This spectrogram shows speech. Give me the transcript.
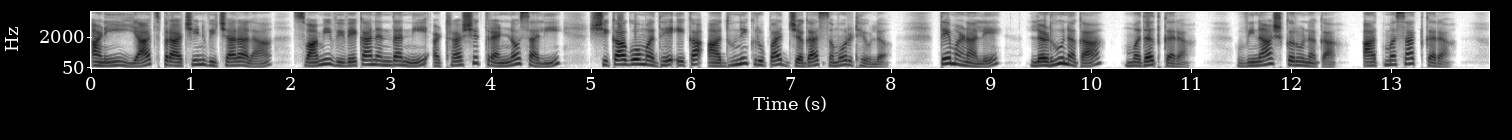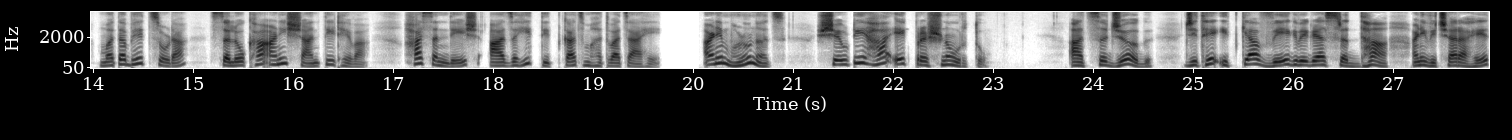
आणि याच प्राचीन विचाराला स्वामी विवेकानंदांनी अठराशे त्र्याण्णव साली शिकागोमध्ये एका आधुनिक रूपात जगासमोर ठेवलं. ते म्हणाले लढू नका मदत करा. विनाश करू नका आत्मसात करा. मतभेद सोडा सलोखा आणि शांती ठेवा. हा संदेश आजही तितकाच महत्त्वाचा आहे. आणि म्हणूनच शेवटी हा एक प्रश्न उरतो. आजचं जग जिथे इतक्या वेगवेगळ्या श्रद्धा आणि विचार आहेत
